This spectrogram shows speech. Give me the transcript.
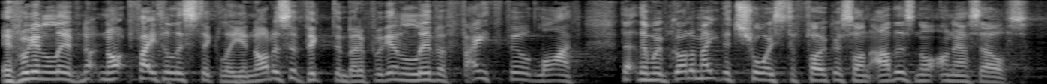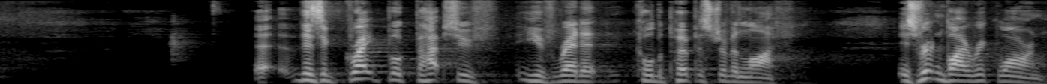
If we're going to live not, not fatalistically and not as a victim, but if we're going to live a faith filled life, then we've got to make the choice to focus on others, not on ourselves. Uh, there's a great book, perhaps you've, you've read it, called The Purpose Driven Life. It's written by Rick Warren.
